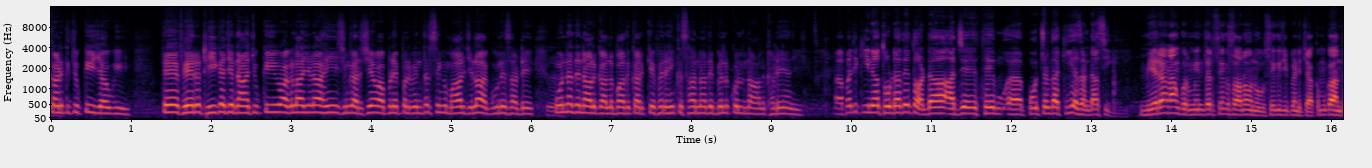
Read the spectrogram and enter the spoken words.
ਕਣਕ ਚੁੱਕੀ ਜਾਊਗੀ ਤੇ ਫਿਰ ਠੀਕ ਹੈ ਜੇ ਨਾ ਚੁੱਕੀ ਉਹ ਅਗਲਾ ਜਿਹੜਾ ਅਸੀਂ ਸੰਘਰਸ਼ ਹੈ ਉਹ ਆਪਣੇ ਪਲਵਿੰਦਰ ਸਿੰਘ ਮਾਲ ਜ਼ਿਲ੍ਹਾ ਆਗੂ ਨੇ ਸਾਡੇ ਉਹਨਾਂ ਦੇ ਨਾਲ ਗੱਲਬਾਤ ਕਰਕੇ ਫਿਰ ਅਸੀਂ ਕਿਸਾਨਾਂ ਦੇ ਬਿਲਕੁਲ ਨਾਲ ਖੜੇ ਆ ਜੀ। ਭਾਜੀ ਕੀ ਨਾ ਤੁਹਾਡਾ ਤੇ ਤੁਹਾਡਾ ਅੱਜ ਇੱਥੇ ਪਹੁੰਚਣ ਦਾ ਕੀ ਏਜੰਡਾ ਸੀ ਜੀ? ਮੇਰਾ ਨਾਮ ਗੁਰਮਿੰਦਰ ਸਿੰਘ ਸਾਨੋ ਅਨੂਪ ਸਿੰਘ ਜੀ ਪਿੰਡ ਚੱਕਮਕੰਦ।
